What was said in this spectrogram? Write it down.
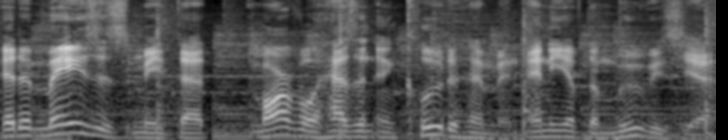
It amazes me that Marvel hasn't included him in any of the movies yet.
